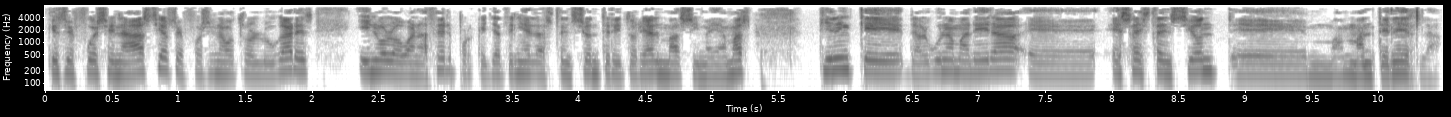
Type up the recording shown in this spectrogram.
que se fuesen a Asia, se fuesen a otros lugares y no lo van a hacer porque ya tenía la extensión territorial máxima y además tienen que, de alguna manera, eh, esa extensión eh, mantenerla.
